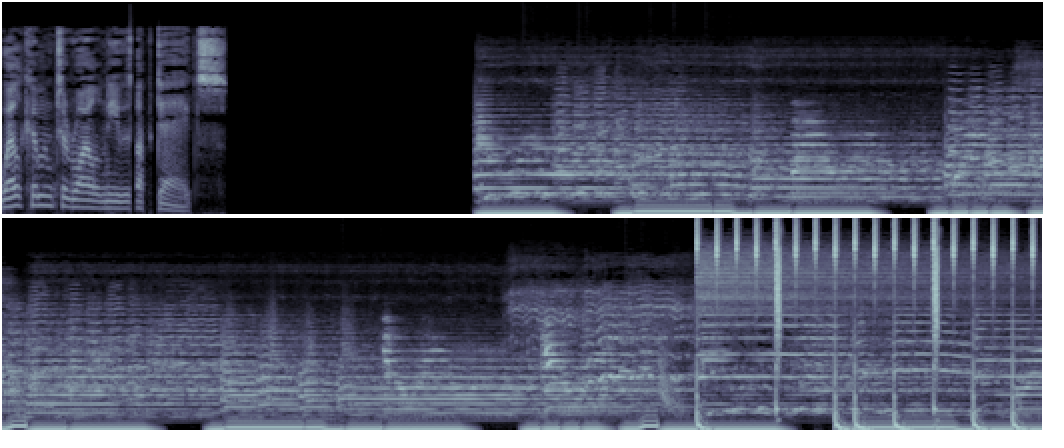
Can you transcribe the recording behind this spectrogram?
Welcome to Royal News Updates.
